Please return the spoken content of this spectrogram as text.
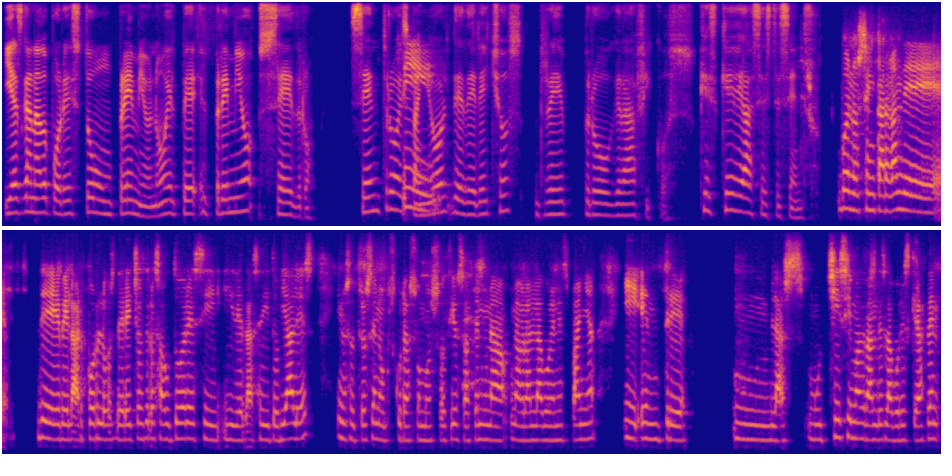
Y has ganado por esto un premio, ¿no? El, el premio Cedro. Centro Español de Derechos Reprográficos. ¿Qué, es, ¿Qué hace este centro? Bueno, se encargan de, velar por los derechos de los autores y, de las editoriales y nosotros en Obscura somos socios, hacen una, gran labor en España y entre mm, las muchísimas grandes labores que hacen,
